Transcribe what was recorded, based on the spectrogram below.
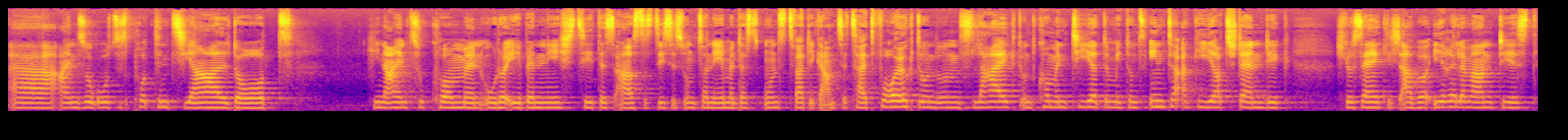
äh, ein so großes Potenzial dort hineinzukommen oder eben nicht, sieht es aus, dass dieses Unternehmen, das uns zwar die ganze Zeit folgt und uns liked und kommentiert und mit uns interagiert ständig, schlussendlich aber irrelevant ist,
